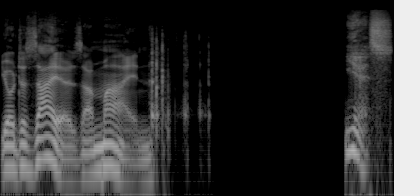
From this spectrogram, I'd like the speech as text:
Your desires are mine. Yes.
